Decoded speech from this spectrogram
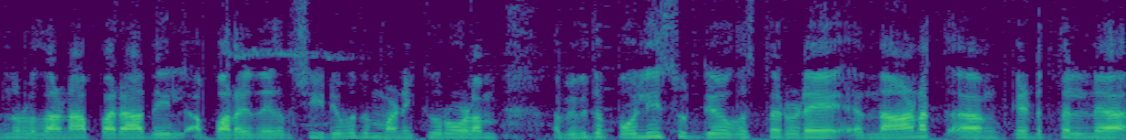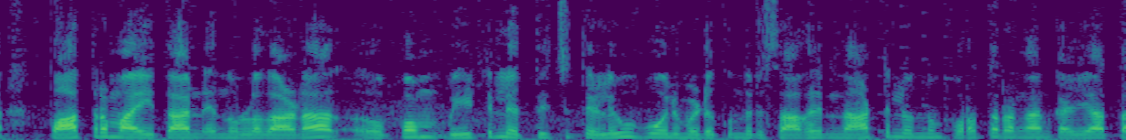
എന്നുള്ളതാണ് ആ പരാതിയിൽ പറയുന്നത്. ഏകദേശം ഇരുപത് മണിക്കൂറോളം വിവിധ പോലീസ് ഉദ്യോഗസ്ഥരുടെ നാണക്കെടുത്തലിന് പാത്രമായി താൻ എന്നുള്ളതാണ്. ഒപ്പം വീട്ടിലെത്തിച്ച് തെളിവ് പോലും എടുക്കുന്ന ഒരു സാഹചര്യം നാട്ടിലൊന്നും പുറത്തിറങ്ങാൻ കഴിയാത്ത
